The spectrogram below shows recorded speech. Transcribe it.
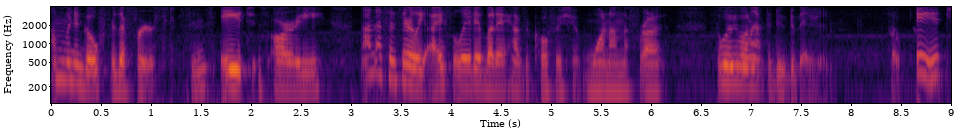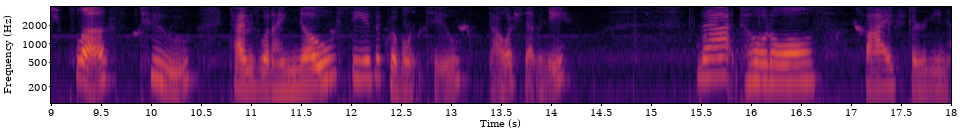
I'm going to go for the first, since H is already not necessarily isolated, but it has a coefficient 1 on the front. So we won't have to do division. So H plus 2 times what I know C is equivalent to, $1.70. That totals 539.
